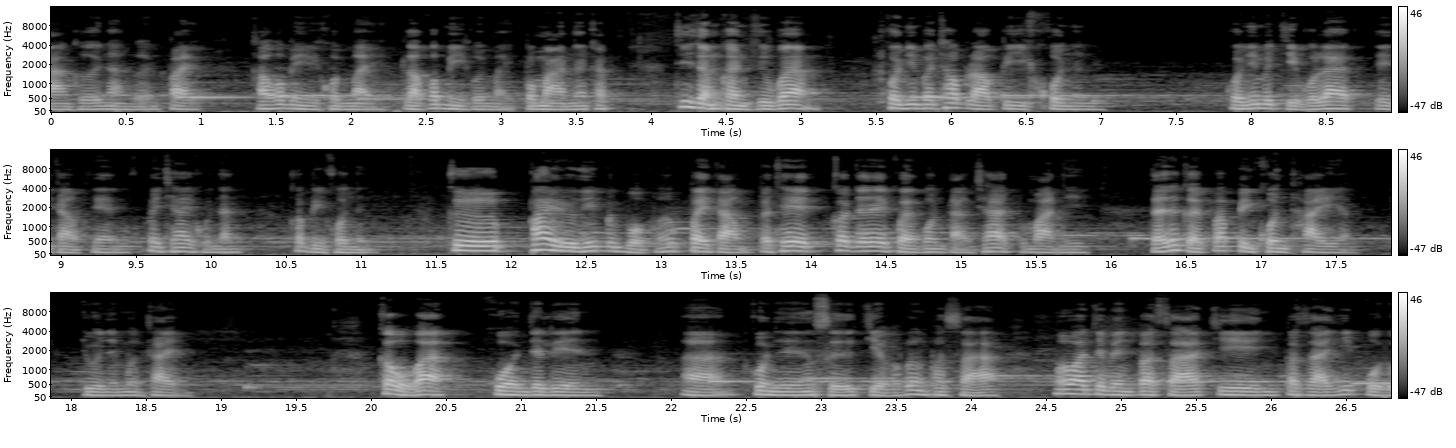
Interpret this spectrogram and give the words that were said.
ห่างเหินห่างเหินไปเขาก็มีคนใหม่ เราก็มีคนใหม่ประมาณนะครับ ที่สำคัญคือว่า คนที่มาชอบเราปีกคนหนึ่งคนที่มาจีบคนแรกในต่างประเทศไม่ใช่คนนั้นก็เป็นคนหนึ่ง คือไพ่ตัวนี้มันบอกว่าไปต่างประเทศก็จะได้แฟนคนต่างชาติประมาณนี้ แต่ถ้าเกิดว่าเป็นคนไทยอะอยู่ในเมืองไทย ก็บอกว่าควรจะเรียนควรจะเรียนหนังสือเกี่ยวกับเรื่องภาษา ไม่ว่าจะเป็นภาษาจีน ภาษาญี่ปุ่น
